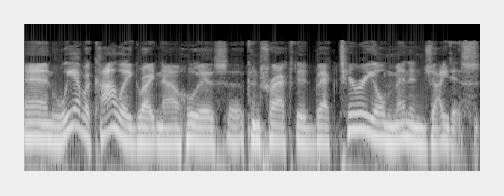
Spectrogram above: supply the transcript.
and we have a colleague right now who has uh, contracted bacterial meningitis.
